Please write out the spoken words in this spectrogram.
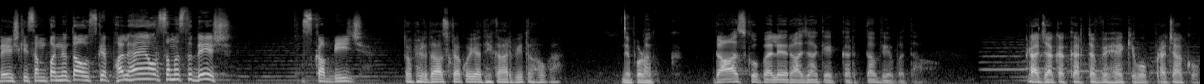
देश की संपन्नता उसके फल हैं और समस्त देश उसका बीज है। तो फिर दास का कोई अधिकार भी तो होगा। निपुणक दास को पहले राजा के कर्तव्य बताओ। राजा का कर्तव्य है कि वो प्रजा को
